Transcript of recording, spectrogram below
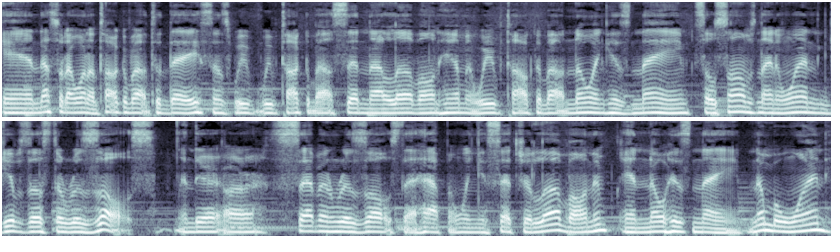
and that's what I want to talk about today since we've, we've talked about setting our love on Him and we've talked about knowing His name. So Psalms 91 gives us the results. And there are seven results that happen when you set your love on Him and know His name. Number one,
